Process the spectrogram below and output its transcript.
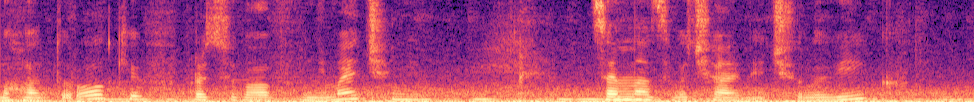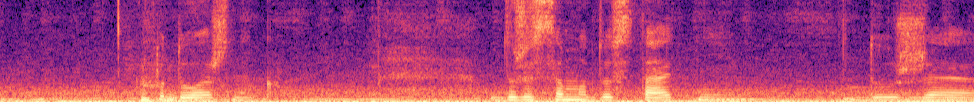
багато років працював в Німеччині. Це надзвичайний чоловік, художник, дуже самодостатній, дуже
